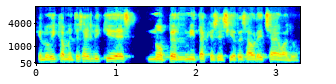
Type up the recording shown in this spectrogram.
que lógicamente esa liquidez no permita que se cierre esa brecha de valor.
